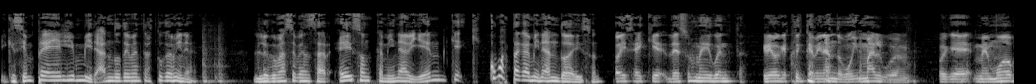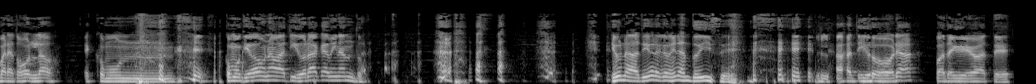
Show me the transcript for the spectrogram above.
es que siempre hay alguien mirándote mientras tú caminas. Lo que me hace pensar, ¿Edison camina bien? ¿Qué, qué- cómo está caminando Edison? Oye, ¿sabes qué? De eso me di cuenta. Creo que estoy caminando muy mal, weón. Porque me muevo para todos lados. Es como un... como que va una batidora caminando. Es una batidora caminando, dice. La batidora, bate que bate.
